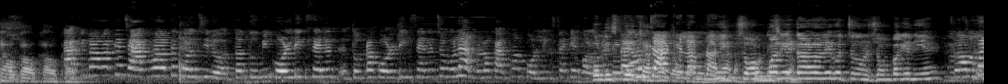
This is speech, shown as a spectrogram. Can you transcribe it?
খাও খাও বলছিল তো তুমি কোল্ড ড্রিঙ্কস এনে তোমরা কোল্ড ড্রিঙ্কস এনেছো বলে আমি বললাম কাকিমা কোল্ড ড্রিঙ্কসটাকে কোল্ড ড্রিঙ্কস চা চা খেলাম না। চম্পাকে করছ কেন? নিয়ে? চম্পা।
